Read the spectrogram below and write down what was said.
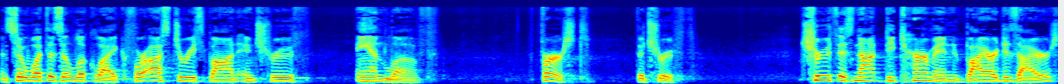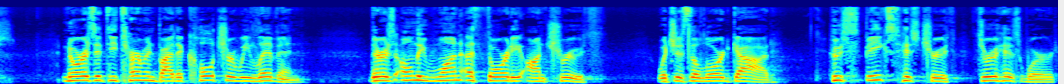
And so, what does it look like for us to respond in truth and love? First, the truth. Truth is not determined by our desires, nor is it determined by the culture we live in. There is only one authority on truth, which is the Lord God, who speaks his truth through his word.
